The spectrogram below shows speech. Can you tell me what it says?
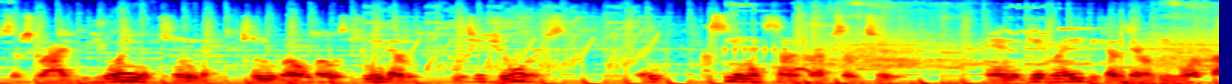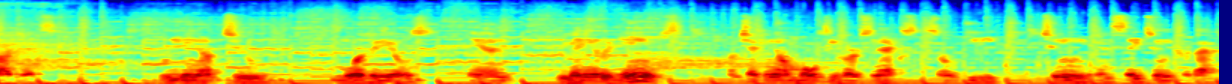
subscribe, join the kingdom, King Robo's kingdom, which is yours. And I'll see you next time for episode two. And get ready because there will be more projects leading up to more videos and many other games. I'm checking out MultiVersus next, so be tuned and stay tuned for that.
